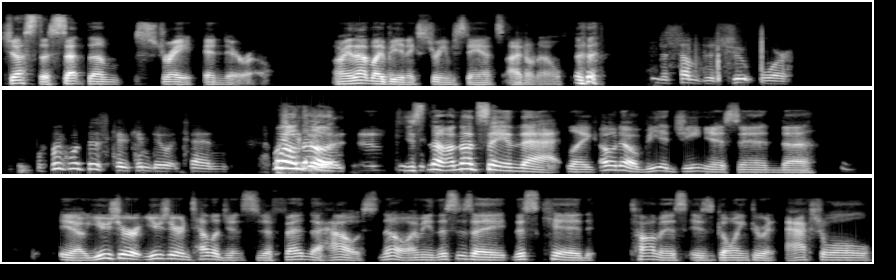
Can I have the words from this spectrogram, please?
just to set them straight and narrow i mean that might be an extreme stance i don't know Just something to shoot for. Look what this kid can do at ten. What well no doing? just no i'm not saying that like oh no be a genius and uh you know use your use your intelligence to defend the house no i mean this is a this kid thomas is going through an actual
